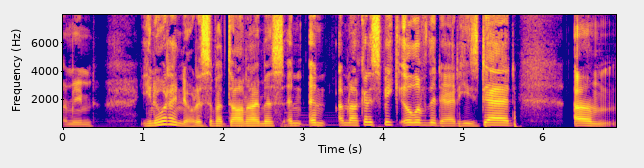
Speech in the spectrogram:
I mean, you know what I notice about Don Imus, and and I'm not going to speak ill of the dead. He's dead. Um,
